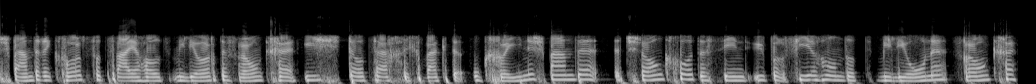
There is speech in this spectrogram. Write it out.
Spendenrekord von zweieinhalb Milliarden Franken ist tatsächlich wegen der Ukraine-Spenden zustande gekommen. Das sind über 400 Millionen Franken.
